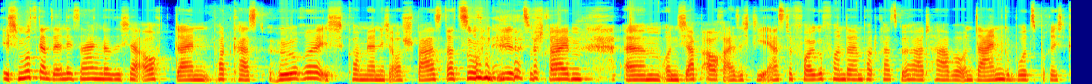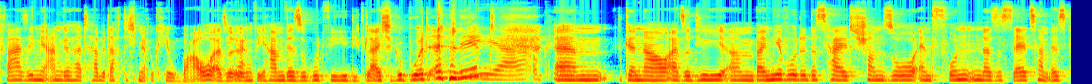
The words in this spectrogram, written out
ich muss ganz ehrlich sagen, dass ich ja auch deinen Podcast höre. Ich komme ja nicht aus Spaß dazu, dir zu schreiben. Ähm, und ich habe auch, als ich die erste Folge von deinem Podcast gehört habe und deinen Geburtsbericht quasi mir angehört habe, dachte ich mir, okay, wow, also ja. irgendwie haben wir so gut wie die gleiche Geburt erlebt. Ja, okay. Ähm, genau, also die, ähm, bei mir wurde das halt schon so empfunden, dass es seltsam ist,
